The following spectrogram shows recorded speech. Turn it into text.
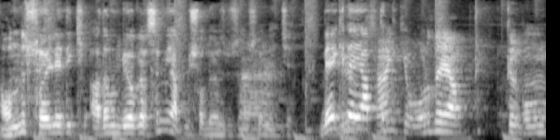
Onu söyledik. Adamın biyografisini mi yapmış oluyoruz biz onu Ha. söyleyince? Belki de yaptık. Sanki orada yaptık da onu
